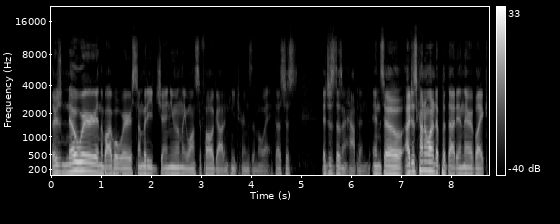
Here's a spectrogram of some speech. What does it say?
There's nowhere in the Bible where somebody genuinely wants to follow God and he turns them away. That's just it just doesn't happen. And so I just kind of wanted to put that in there of like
